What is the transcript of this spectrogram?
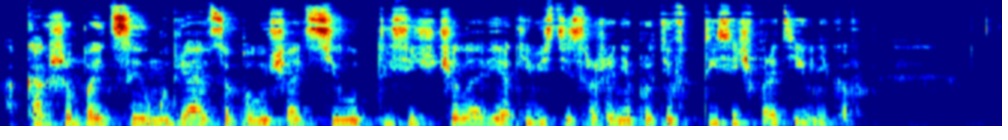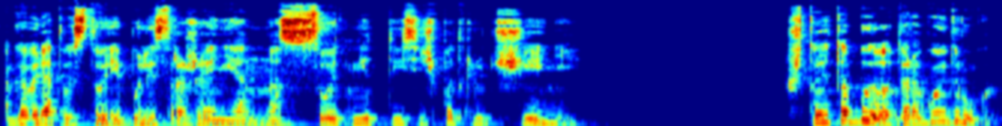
А как же бойцы умудряются получать силу тысяч человек и вести сражения против тысяч противников? А говорят, в истории были сражения на сотни тысяч подключений. Что это было, дорогой друг?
